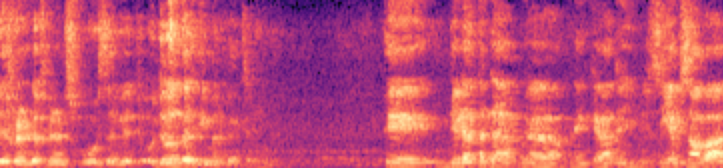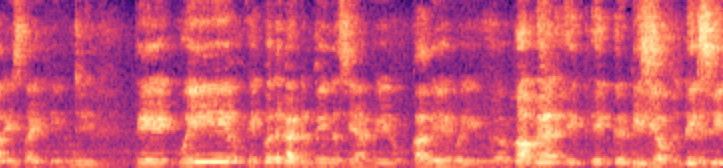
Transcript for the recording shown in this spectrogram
ਡਿਫਰੈਂਟ ਡਿਫਰੈਂਟ ਸਪੋਰਟਸ ਦੇ ਵਿੱਚ ਉਹ ਜਲੰਧਰ ਹੀ ਮੈਨੂਫੈਕਚਰ ਹੁੰਦੇ ਤੇ ਜਿਹੜਾ ਤੁਹਾਡਾ ਅਹ, ਆਪਣੇ ਕਿਹਾ ਤੁਸੀਂ ਸੀਐਮ ਸਾਹਿਬ ਆ ਰਹੇ 27 ਤਰੀਕ ਨੂੰ। ਜੀ। ਤੇ ਕੋਈ ਇੱਕ ਉਦਘਾਟਨ ਤੁਸੀਂ ਦੱਸਿਆ ਵੀ ਉਹ ਕਰ ਰਹੇ ਕੋਈ ਅਹ, ਹਾਂ ਮੈਂ ਇੱਕ ਇੱਕ DC ਡੀਸੀ office ਦੇ ਡੀਸੀ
